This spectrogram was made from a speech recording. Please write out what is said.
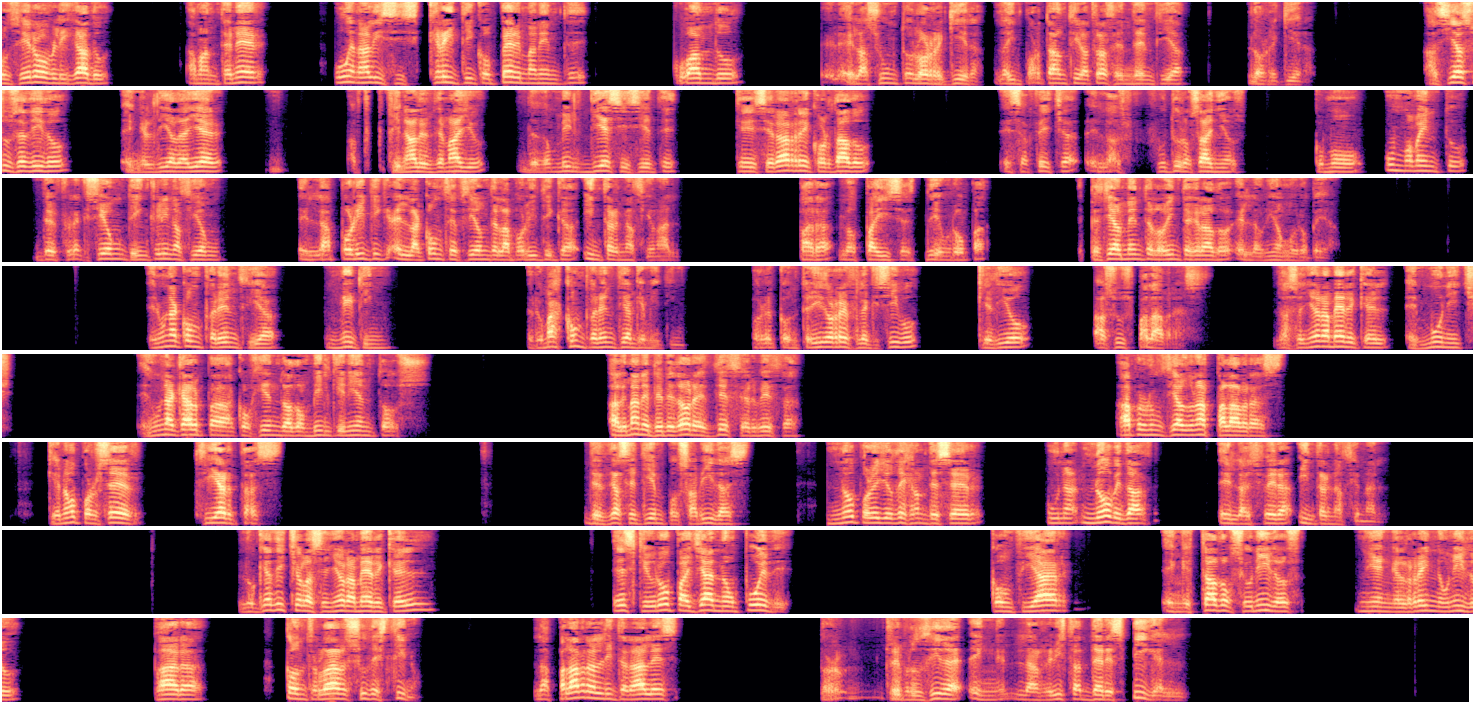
Considero obligado a mantener un análisis crítico permanente cuando el, asunto lo requiera, la importancia y la trascendencia lo requiera. Así ha sucedido en el día de ayer, a finales de mayo de 2017, que será recordado esa fecha en los futuros años como un momento de flexión, de inclinación en la política, en la concepción de la política internacional para los países de Europa, especialmente los integrados en la Unión Europea. En una conferencia, meeting, pero más conferencia que meeting, por el contenido reflexivo que dio a sus palabras. La señora Merkel en Múnich en una carpa acogiendo a 2.500 alemanes bebedores de cerveza, ha pronunciado unas palabras que no por ser ciertas desde hace tiempo sabidas, no por ello dejan de ser una novedad en la esfera internacional. Lo que ha dicho la señora Merkel es que Europa ya no puede confiar en Estados Unidos ni en el Reino Unido para controlar su destino. Las palabras literales reproducidas en la revista Der Spiegel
